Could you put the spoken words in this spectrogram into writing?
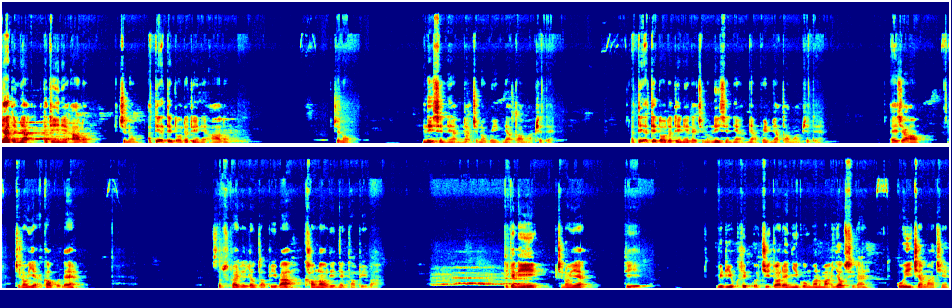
ရသမျှတည်င်းတွေအားလုံးကျွန်တော်အတစ်အတစ်တော့တည်င်းတွေအားလုံးကျွန်တော်နေ့စဉ်နဲ့အမျှကျွန်တော်ဝင်မျှသွားမှာဖြစ်တယ် အတစ်အတစ်တော့တည်င်းတွေလည်းကျွန်တော်နေ့စဉ်နဲ့အမျှဝင်မျှသွားမှာဖြစ်တယ်အဲကြောင့်ကျွန်တော်ရဲ့အကောက်ကိုလည်း subscribe တွေလုပ်တော့ပေးပါခေါင်းလောင်းလေးနှိပ်တော့ပေးပါဒီကနေ့ကျွန်တော်ရဲ့ဒီ video clip ကိုကြည့်သွားတဲ့ညီကိုမနမအရောက်စီတိုင်းကိုကြီးချမ်းသာခြင်း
